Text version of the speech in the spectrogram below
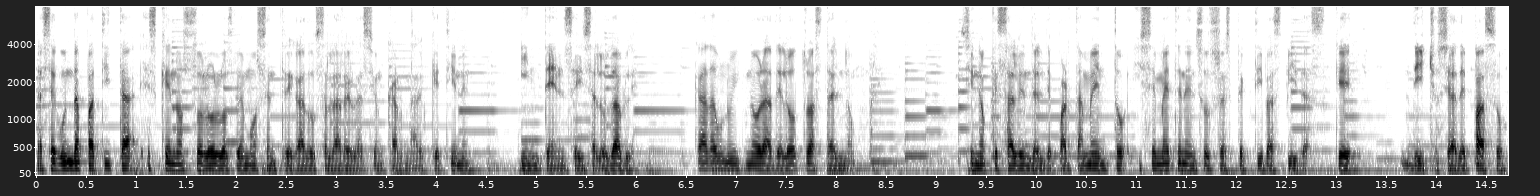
La segunda patita es que no solo los vemos entregados a la relación carnal que tienen, intensa y saludable, cada uno ignora del otro hasta el nombre sino que salen del departamento y se meten en sus respectivas vidas, que, dicho sea de paso,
